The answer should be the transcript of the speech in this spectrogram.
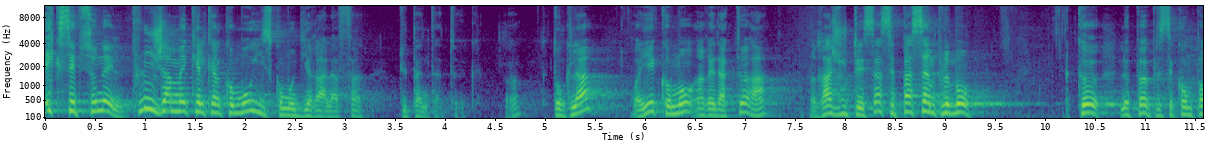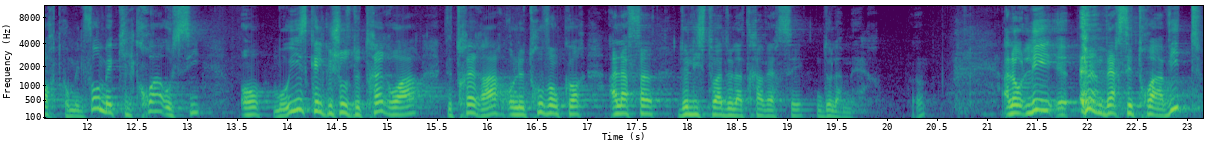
exceptionnel. Plus jamais quelqu'un comme Moïse, comme on dira à la fin du Pentateuque. Hein. Donc là, vous voyez comment un rédacteur a rajouté ça. Ce n'est pas simplement que le peuple se comporte comme il faut, mais qu'il croit aussi en Moïse, quelque chose de très rare, de très rare. On le trouve encore à la fin de l'histoire de la traversée de la mer. Alors, les euh, versets 3 à 8,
